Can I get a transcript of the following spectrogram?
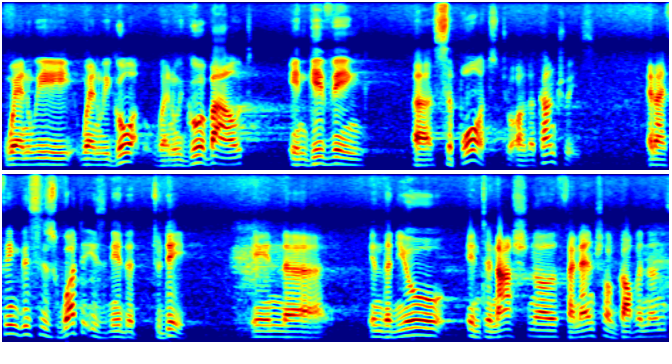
when we, when, we go, when we go about in giving uh, support to other countries. And I think this is what is needed today in, uh, in the new international financial governance.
